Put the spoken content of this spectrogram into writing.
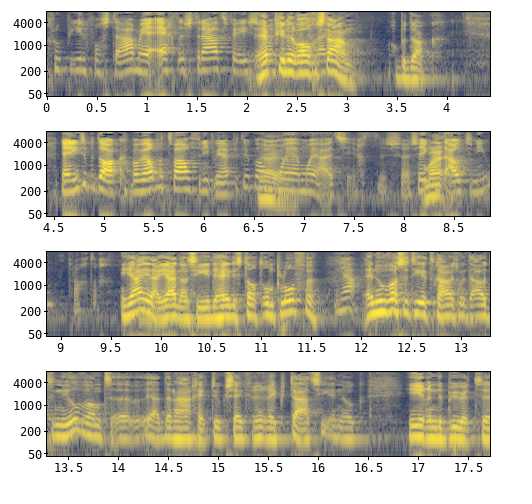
groep in ieder geval staan. Maar ja, echt een straatfeest. heb je er al erbij- gestaan? Op het dak? Nee, niet op het dak, maar wel op de twaalfde verdieping. Dan heb je natuurlijk wel Ja, een mooi, mooi uitzicht. Dus eh, zeker Maar- met oud en nieuw. Prachtig. Ja, ja, ja, dan zie je de hele stad ontploffen. Ja. En hoe was het hier trouwens met Oud en Nieuw? Want eh, ja, Den Haag heeft natuurlijk zeker een reputatie. En ook hier in de buurt, eh,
